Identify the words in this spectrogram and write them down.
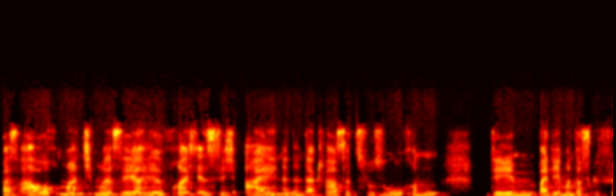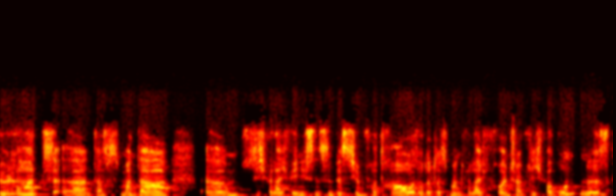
Was auch manchmal sehr hilfreich ist, sich einen in der Klasse zu suchen, dem, bei dem man das Gefühl hat, äh, dass man da ähm, sich vielleicht wenigstens ein bisschen vertraut oder dass man vielleicht freundschaftlich verbunden ist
